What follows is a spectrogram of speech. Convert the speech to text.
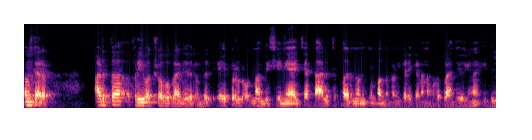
നമസ്കാരം. അടുത്ത ഫ്രീ വർക്ക്ഷോപ്പ് പ്ലാൻ ചെയ്തിട്ടുണ്ട്. ഏപ്രിൽ ഒന്നാം തീയതി ശനിയാഴ്ച കാലത്ത് പതിനൊന്ന് മണിക്കും പന്ത്രണ്ട് മണിക്കും ഇടയ്ക്കാണ് നമ്മൾ പ്ലാൻ ചെയ്തിരിക്കുന്നത്. ഇതിൽ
